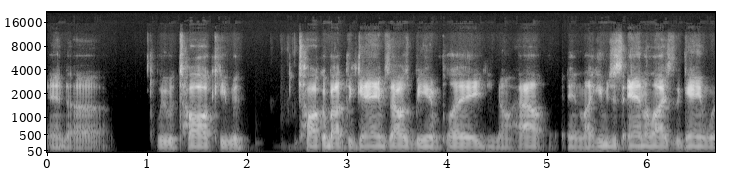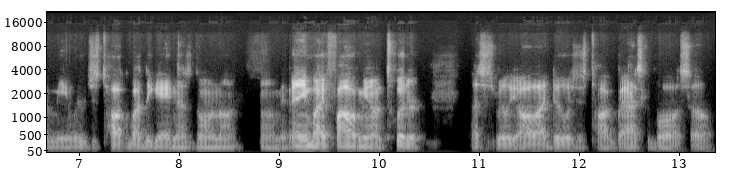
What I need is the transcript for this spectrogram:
And uh, we would talk. He would talk about the games that was being played, you know, how, and like he would just analyze the game with me and we would just talk about the game that's going on. Um, if anybody followed me on Twitter, that's just really all I do is just talk basketball. So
